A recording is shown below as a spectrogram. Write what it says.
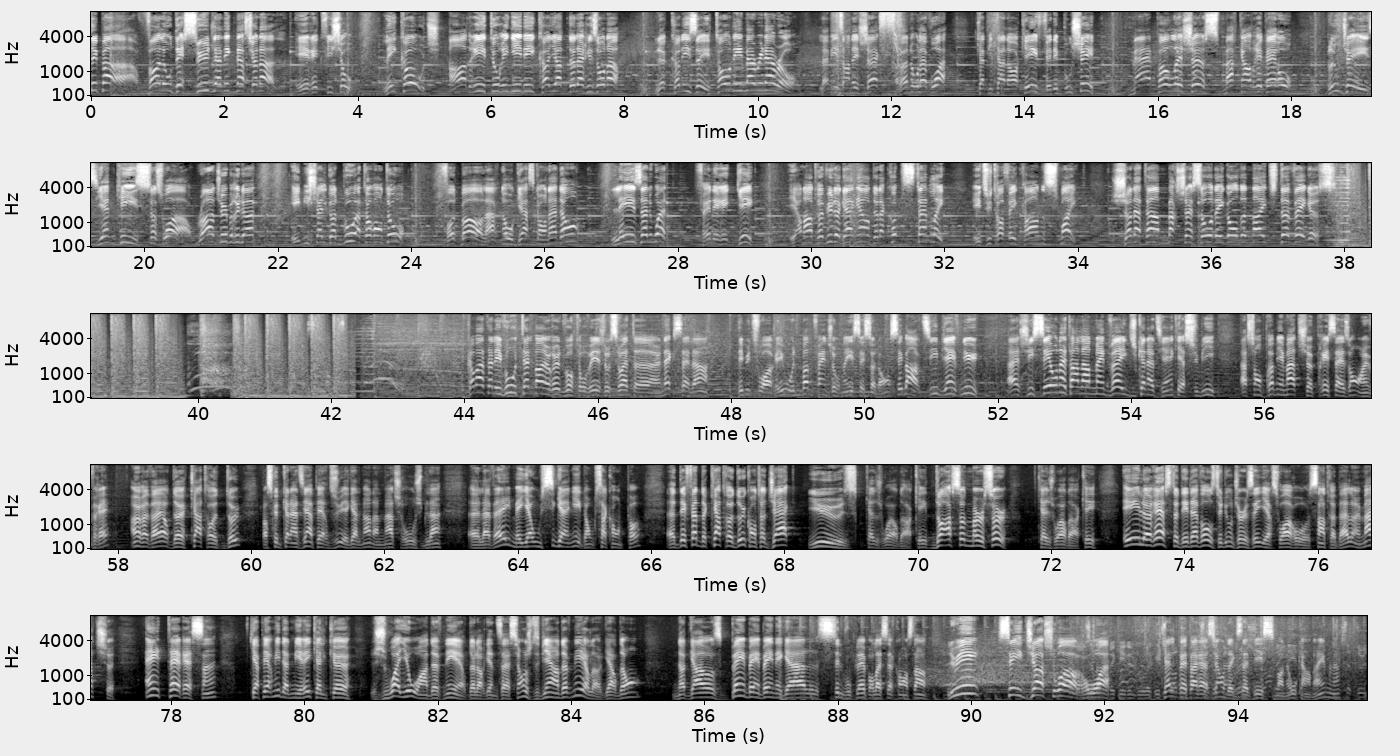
Départ, vol au-dessus de la Ligue nationale. Éric Fichaud. Les coachs, André Tourigny des Coyotes de l'Arizona. Le Colisée, Tony Marinaro. La mise en échec, Renaud Lavoie. Capital Hockey, Philippe Boucher. Mapalicious, Marc-André Perrault. Blue Jays, Yankees ce soir, Roger Brulotte et Michel Godbout à Toronto. Football, Arnaud Gascon-Nadon. Les Alouettes, Frédéric Gay. Et en entrevue, le gagnant de la Coupe Stanley et du trophée Conn Smythe, Jonathan Marchesso des Golden Knights de Vegas. Comment allez-vous? Tellement heureux de vous retrouver. Je vous souhaite euh, un excellent début de soirée ou une bonne fin de journée, c'est selon. C'est mardi. Bienvenue à JC. On est en lendemain de veille du Canadien qui a subi à son premier match pré-saison un vrai, un revers de 4-2 parce que le Canadien a perdu également dans le match rouge-blanc euh, la veille, mais il a aussi gagné, donc ça compte pas. Euh, défaite de 4-2 contre Jack Hughes, quel joueur de. Dawson Mercer, quel joueur de. Et le reste des Devils du New Jersey hier soir au Centre Bell. Un match intéressant qui a permis d'admirer quelques joyaux en devenir de l'organisation. Je dis bien en devenir, là. Gardons notre gaz bien, bien, bien égal, s'il vous plaît, pour la circonstance. Lui, c'est Joshua Roy. Quelle préparation de Xavier Simoneau, quand même.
